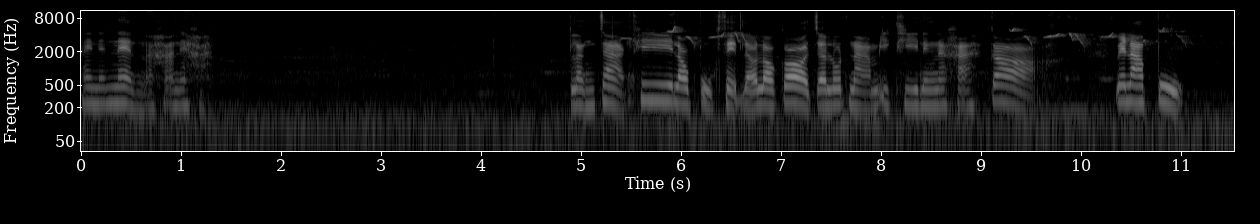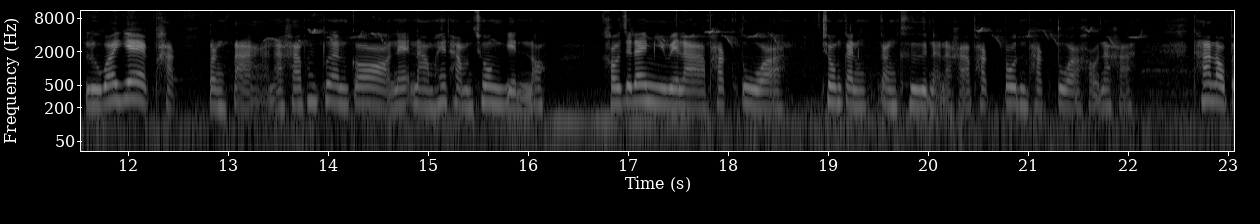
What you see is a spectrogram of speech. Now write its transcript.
ให้แน่นๆนะคะเนี่ยค่ะ หลังจากที่เราปลูกเสร็จแล้วเราก็จะรดน้ำอีกทีนึงนะคะ ก็เวลาปลูกหรือว่าแยกผักต่างๆนะคะ เพื่อนๆก็แนะนำให้ทำช่วงเย็นเนาะเขาจะได้มีเวลาพักตัวช่วงกลางกลางคืนอะนะคะ พักต้นพักตัวเขานะคะ ถ้าเราไป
